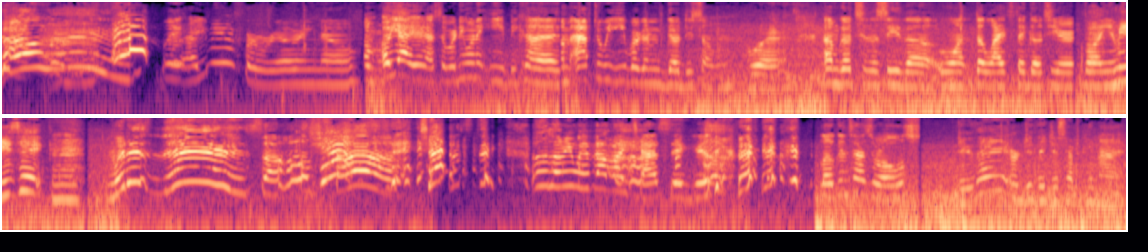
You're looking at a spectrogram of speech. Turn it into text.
Wait, are you being for real right now? Um, oh yeah, yeah, yeah. So where do you want to eat? Because um, after we eat, we're gonna go do something. Where? Um, go to the see the one the lights that go to your volume. Music? Mhm. What is this? A whole chapstick. chapstick. Oh, let me whip out my chapstick really quick. Logan's has rolls. Do they? Or do they just have peanut?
